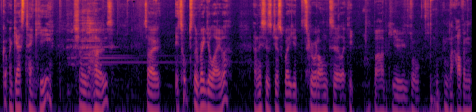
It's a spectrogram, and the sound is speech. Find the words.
I've got my gas tank here, show you the hose. So it's hooked to the regulator, and this is just where you screw it on to like your barbecue or the oven,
